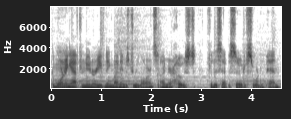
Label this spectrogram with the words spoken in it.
Good morning, afternoon, or evening. My name is Drew Lawrence. I'm your host for this episode of Sword and Pen.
